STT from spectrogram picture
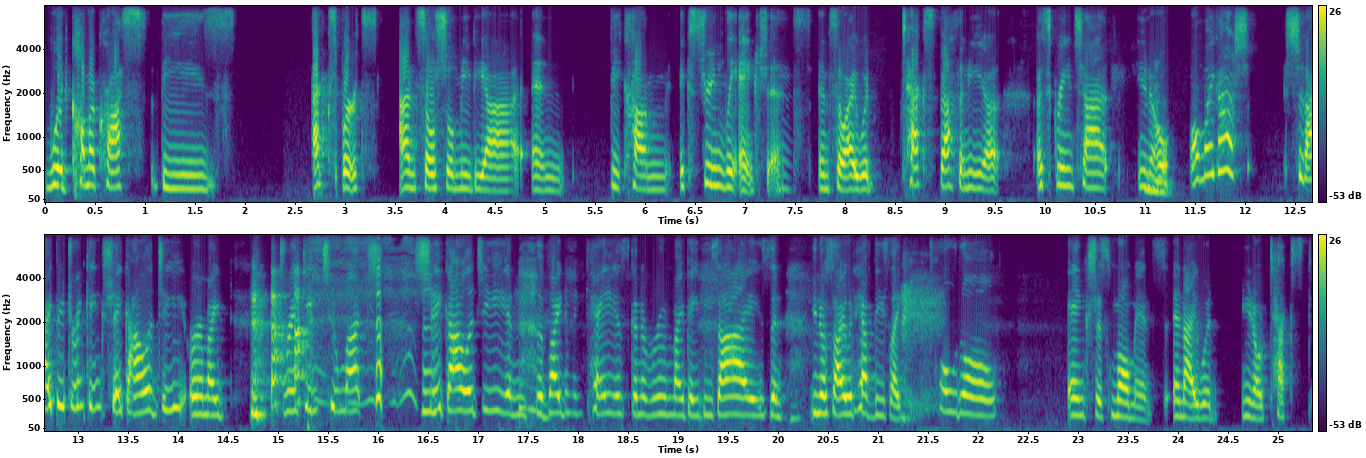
would come across these experts on social media and become extremely anxious. And so I would text Bethany a, a screenshot, you know, mm-hmm. oh my gosh, should I be drinking Shakeology or am I drinking too much Shakeology and the vitamin K is going to ruin my baby's eyes? And, you know, so I would have these like total anxious moments and I would, you know, text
